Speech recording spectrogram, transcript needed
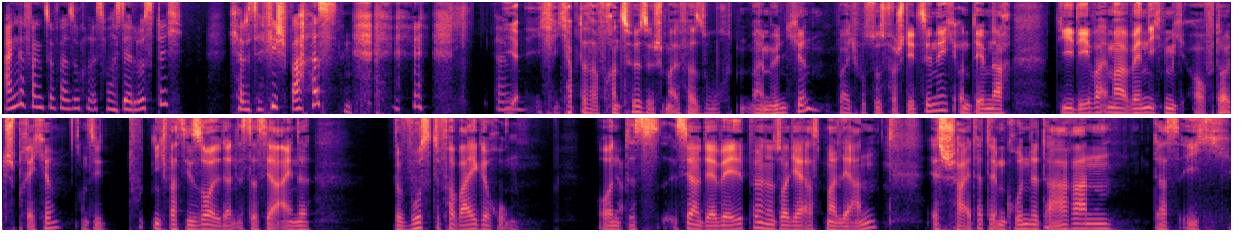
angefangen zu versuchen, es war sehr lustig. Ich hatte sehr viel Spaß. ähm, ja ich, ich habe das auf Französisch mal versucht mit meinem Hündchen, weil ich wusste, es versteht sie nicht und demnach, die Idee war immer, wenn ich nämlich auf Deutsch spreche und sie tut nicht, was sie soll, dann ist das ja eine bewusste Verweigerung. Und Ja. das ist ja der Welpe, ne, soll ja erstmal lernen. Es scheiterte im Grunde daran, dass ich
